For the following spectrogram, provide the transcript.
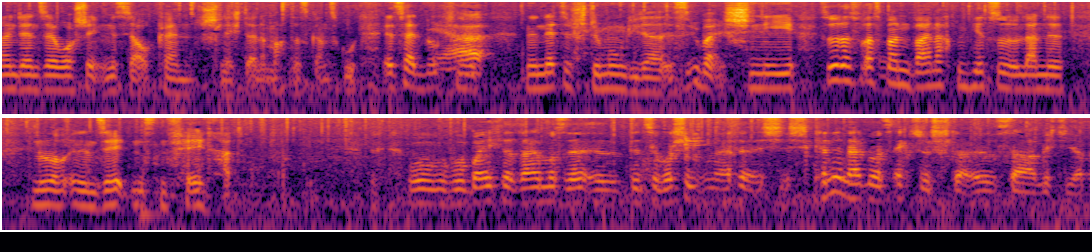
mein Denzel Washington ist ja auch kein schlechter, der macht das ganz gut. Es ist halt wirklich Ja. eine, eine nette Stimmung, die da ist. Überall Schnee. So das, was man Weihnachten hierzulande nur noch in den seltensten Fällen hat. Wo, wobei ich da sagen muss, ne, äh, Denzel Washington, Alter, ich, ich kenne den halt nur als Action-Star richtig ab.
